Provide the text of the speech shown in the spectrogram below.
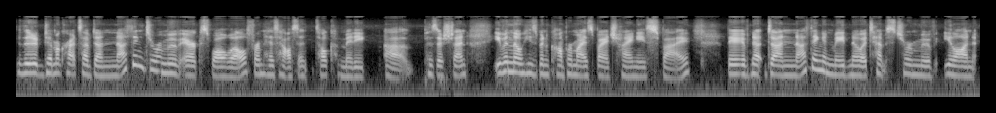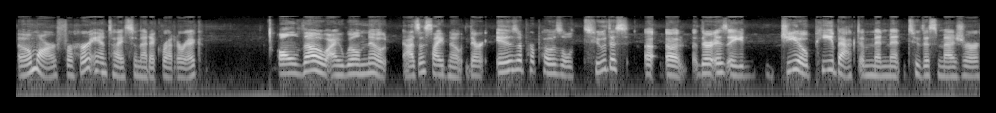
the Democrats have done nothing to remove Eric Swalwell from his House Intel Committee uh, position, even though he's been compromised by a Chinese spy. They have not done nothing and made no attempts to remove Ilhan Omar for her anti Semitic rhetoric. Although I will note, as a side note, there is a proposal to this, uh, uh, there is a GOP backed amendment to this measure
